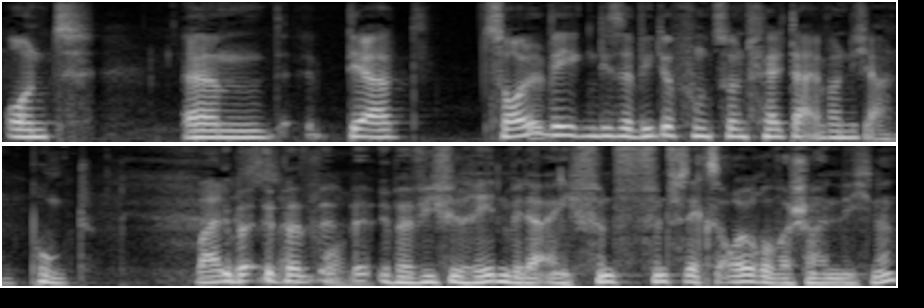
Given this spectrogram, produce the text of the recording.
und ähm, der Zoll wegen dieser Videofunktion fällt da einfach nicht an. Punkt. Weil Über, es über, über, über wie viel reden wir da eigentlich? Fünf, fünf, sechs Euro wahrscheinlich, ne?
